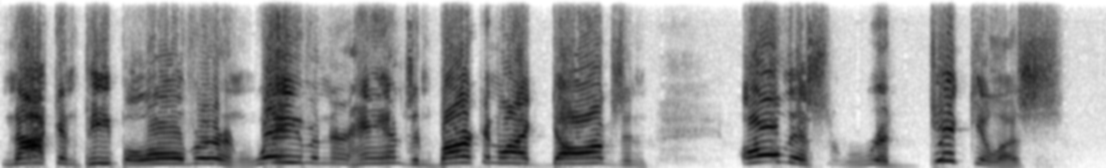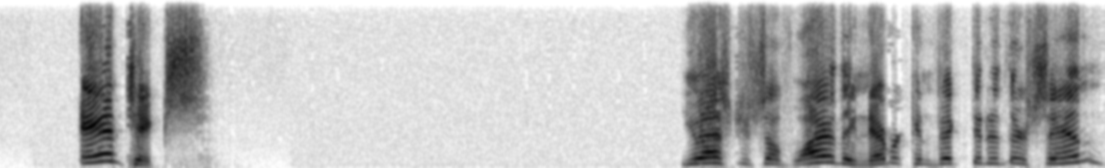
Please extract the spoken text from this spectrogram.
knocking people over and waving their hands and barking like dogs and all this ridiculous antics. You ask yourself, why are they never convicted of their sin?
